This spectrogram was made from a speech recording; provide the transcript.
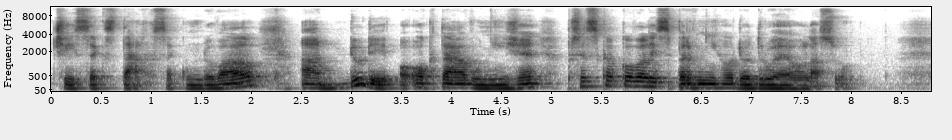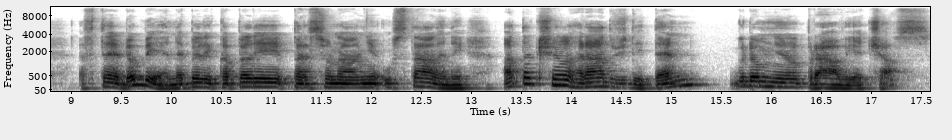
či sextách sekundoval a dudy o oktávu níže přeskakovaly z prvního do druhého hlasu. V té době nebyly kapely personálně ustáleny a tak šel hrát vždy ten, kdo měl právě čas.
